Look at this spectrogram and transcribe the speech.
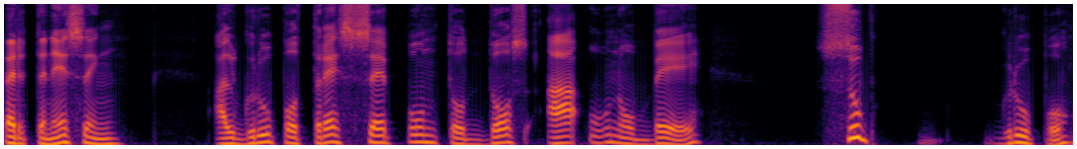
pertenecen al grupo 3C.2A1B, sub grupo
